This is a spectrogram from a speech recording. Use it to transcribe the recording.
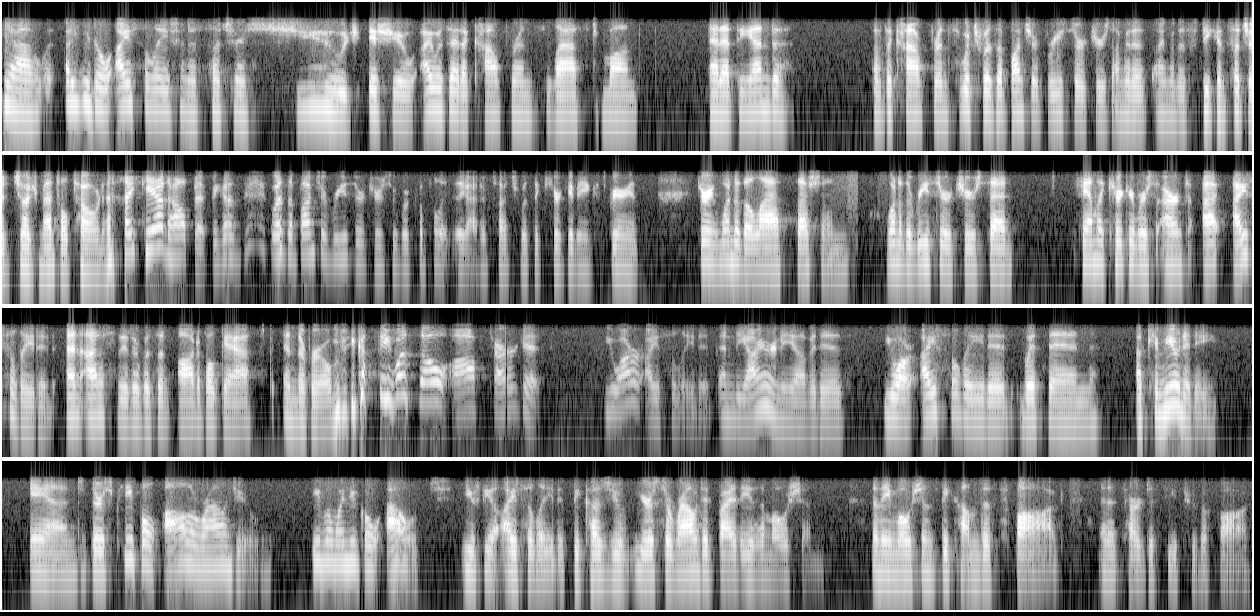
Yeah, you know, isolation is such a huge issue. I was at a conference last month, and at the end of the conference, which was a bunch of researchers. I'm gonna I'm gonna speak in such a judgmental tone, and I can't help it because it was a bunch of researchers who were completely out of touch with the caregiving experience. During one of the last sessions, one of the researchers said, "Family caregivers aren't isolated," and honestly, there was an audible gasp in the room because he was so off target. You are isolated, and the irony of it is, you are isolated within a community and there's people all around you. Even when you go out, you feel isolated because you you're surrounded by these emotions, and the emotions become this fog, and it's hard to see through the fog.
